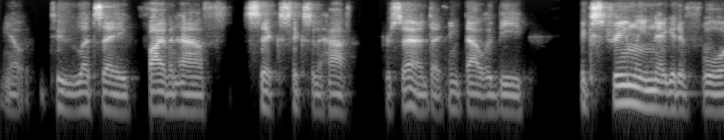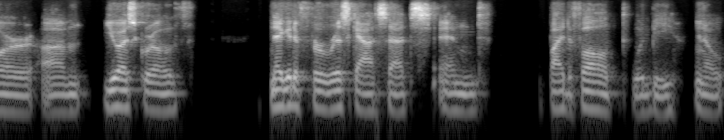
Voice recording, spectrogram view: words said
you know to let's say five and a half six six and a half percent, I think that would be extremely negative for um, U.S. growth, negative for risk assets, and by default would be you know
